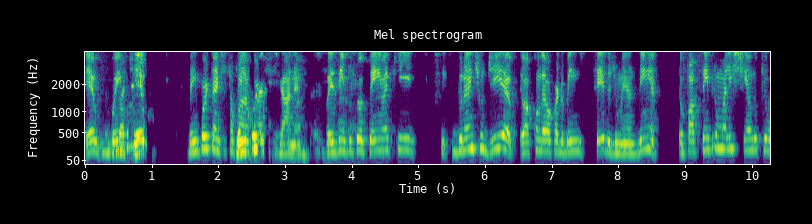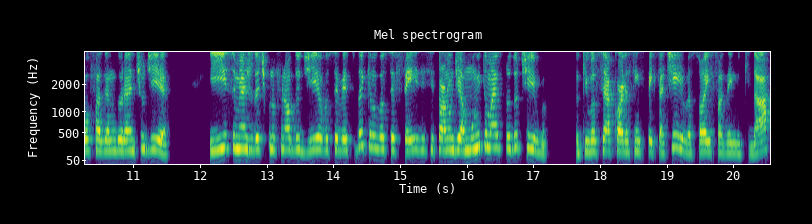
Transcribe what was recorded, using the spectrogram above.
É bem, bem importante essa palavra planejar, né? O exemplo que eu tenho é que durante o dia, eu, quando eu acordo bem cedo de manhãzinha, eu faço sempre uma listinha do que eu vou fazendo durante o dia. E isso me ajuda, tipo, no final do dia, você ver tudo aquilo que você fez e se torna um dia muito mais produtivo do que você acorda sem expectativa, só ir fazendo o que dá.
